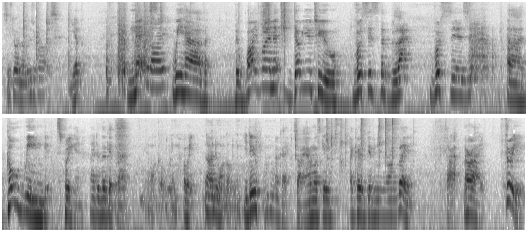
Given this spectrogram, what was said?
Is he throwing the loser box? Yep. Next, Bye-bye. we have the Wyvern W2 versus the Black versus uh, Goldwing Spriggan. I had to look at that. I want Goldwing. Oh wait, No, I do want Goldwing. you do? Okay, sorry, I almost gave. I could have given you the wrong blade. It's alright. All right, three,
